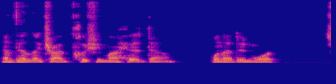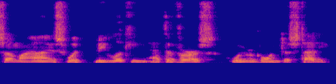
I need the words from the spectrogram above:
And then they tried pushing my head down when that didn't work, so my eyes would be looking at the verse we were going to study.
